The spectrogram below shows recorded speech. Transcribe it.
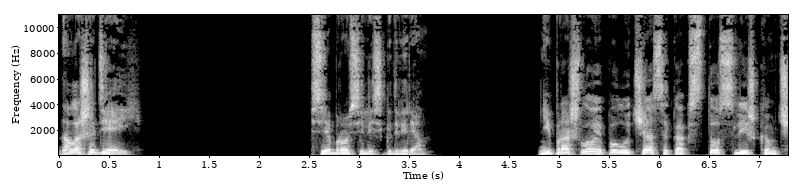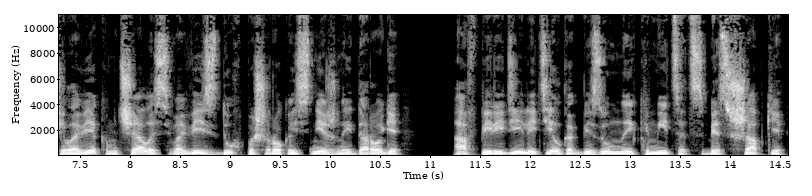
«На лошадей!» Все бросились к дверям. Не прошло и получаса, как сто слишком человек мчалось во весь дух по широкой снежной дороге, а впереди летел, как безумный кмицец, без шапки,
